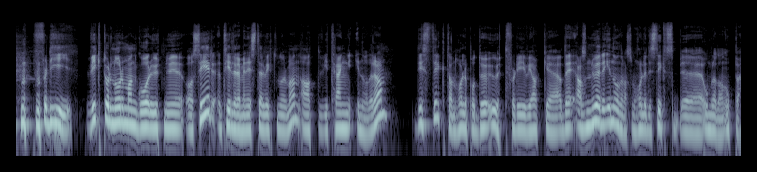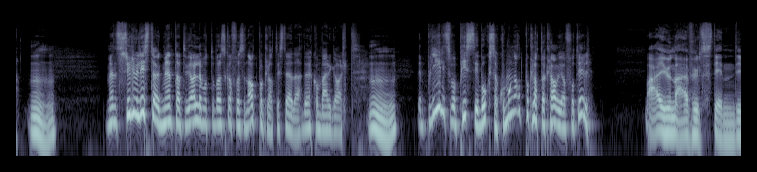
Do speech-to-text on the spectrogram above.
Fordi Viktor Nordmann går ut nå og sier, tidligere minister Viktor Nordmann, at vi trenger innvandrere. Distriktene holder på å dø ut, fordi vi har ikke det, altså Nå er det innvandrere som holder distriktsområdene oppe. Mhm. Men Sylvi Listhaug mente at vi alle måtte bare skaffe oss en attpåklatt i stedet. Det kan berge alt. Mhm. Det blir litt som å pisse i buksa. Hvor mange attpåklatter klarer vi å få til? Nei, hun er fullstendig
